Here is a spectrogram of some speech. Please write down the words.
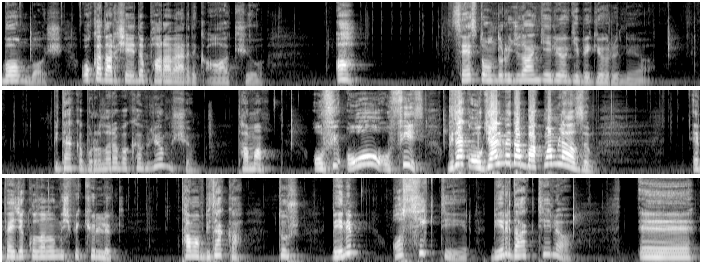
bomboş. O kadar şeyde para verdik AQ. Ah! Ses dondurucudan geliyor gibi görünüyor. Bir dakika buralara bakabiliyormuşum. Tamam. Ofi Oo ofis. Bir dakika o gelmeden bakmam lazım. Epeyce kullanılmış bir küllük. Tamam bir dakika. Dur. Benim o siktir. Bir daktilo. Eee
